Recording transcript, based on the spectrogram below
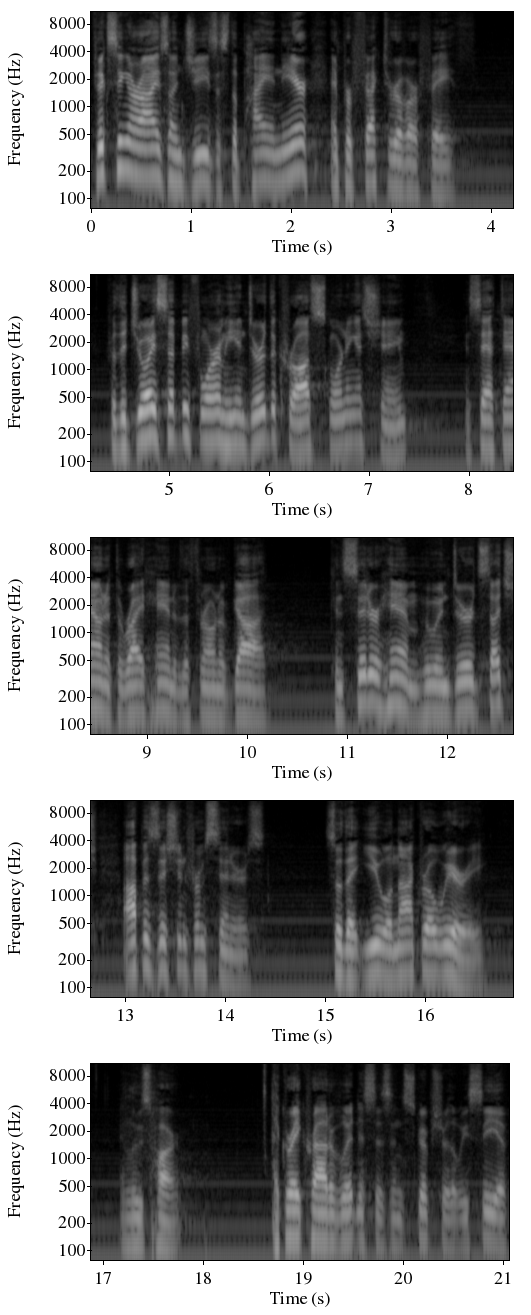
fixing our eyes on Jesus, the pioneer and perfecter of our faith. For the joy set before him, he endured the cross, scorning its shame, and sat down at the right hand of the throne of God. Consider him who endured such opposition from sinners, so that you will not grow weary and lose heart. A great crowd of witnesses in Scripture that we see of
